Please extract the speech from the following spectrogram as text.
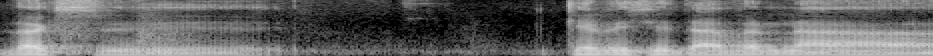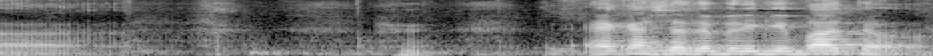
Εντάξει, κέρδισε η ταβέρνα... Έχασε τον πριγκιπάτο.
